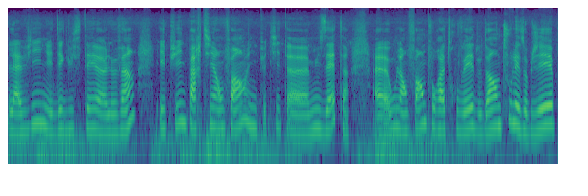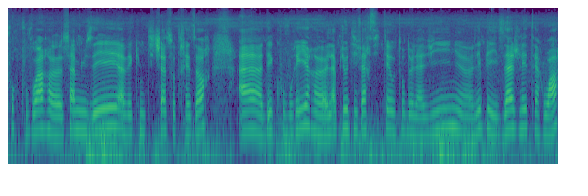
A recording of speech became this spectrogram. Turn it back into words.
la vigne et déguster euh, le vin. Et puis une partie enfant, une petite musette où l'enfant pourra trouver dedans tous les objets pour pouvoir s'amuser avec une petite chasse au trésor à découvrir la biodiversité autour de la vigne, les paysages, les terroirs.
